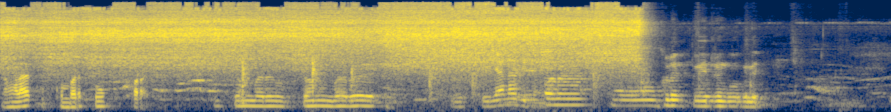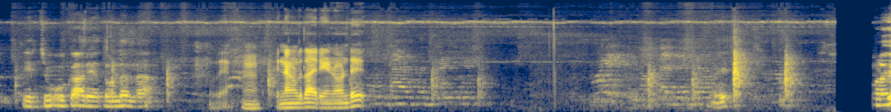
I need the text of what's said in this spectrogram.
ഞങ്ങളെ കുക്കുംബർ സൂപ്പർ. കുക്കുംബർ കുക്കുംബർ ഇപ്പാണ് പൂക്കൾ പേരും കൂക്കൽ തിരിച്ചു പൂക്ക അറിയാത്തോണ്ടല്ല. അതെ. പിന്നെ ഞങ്ങൾ തരയണോണ്ട് നമ്മൾ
